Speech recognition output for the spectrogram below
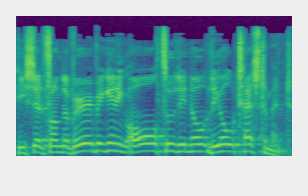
He said from the very beginning, all through the, Old Testament.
